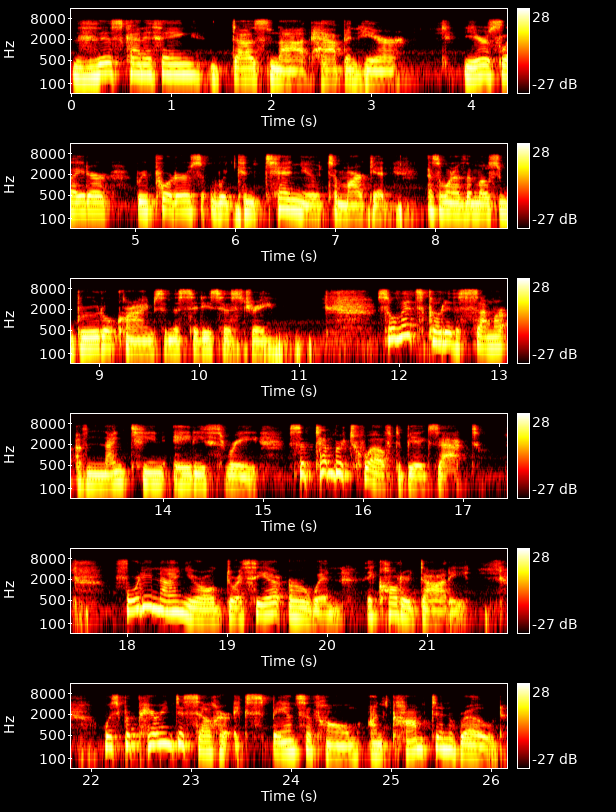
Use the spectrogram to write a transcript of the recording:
This kind of thing does not happen here. Years later, reporters would continue to mark it as one of the most brutal crimes in the city's history. So let's go to the summer of 1983, September 12 to be exact. 49 year old Dorothea Irwin, they called her Dottie, was preparing to sell her expansive home on Compton Road.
